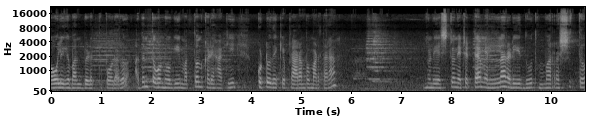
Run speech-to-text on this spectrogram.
ಬೌಲಿಗೆ ಬಂದು ಬೀಳುತ್ತೆ ಪೌಡರು ಅದನ್ನು ತೊಗೊಂಡು ಹೋಗಿ ಮತ್ತೊಂದು ಕಡೆ ಹಾಕಿ ಕುಟ್ಟೋದಕ್ಕೆ ಪ್ರಾರಂಭ ಮಾಡ್ತಾರೆ? ನೋಡಿ ಎಷ್ಟೊಂದು ಎಟ್ ಎ ಟೈಮ್ ಎಲ್ಲ ರೆಡಿ ಇದ್ದು ತುಂಬ ರಶ್ ಇತ್ತು.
